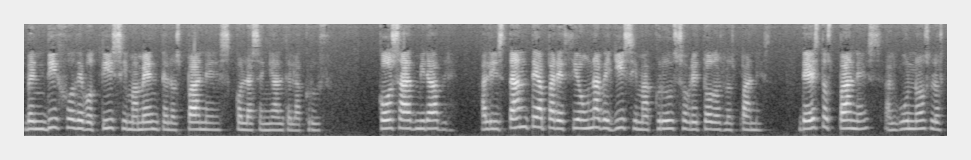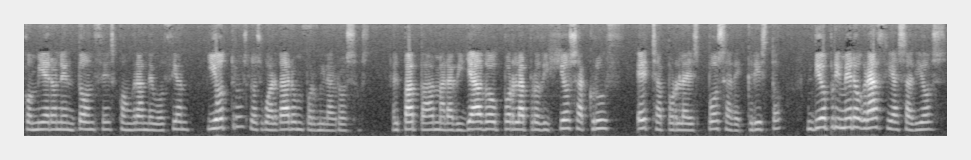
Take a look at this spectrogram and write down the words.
bendijo devotísimamente los panes con la señal de la cruz. Cosa admirable. Al instante apareció una bellísima cruz sobre todos los panes. De estos panes algunos los comieron entonces con gran devoción y otros los guardaron por milagrosos. El Papa, maravillado por la prodigiosa cruz hecha por la esposa de Cristo, dio primero gracias a Dios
